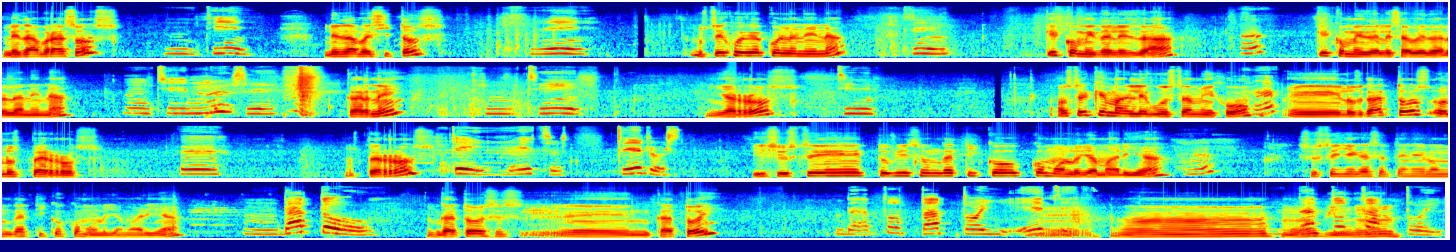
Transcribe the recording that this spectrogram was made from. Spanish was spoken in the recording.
¿Le da abrazos? mm, sí, ¿Le da besitos? sí, ¿Usted juega con la nena? sí. ¿Qué comida les da? ¿Ah? ¿Qué comida le sabe dar a la nena? Mm, sí, no sé. ¿Carne? Mm, sí, ¿Y arroz? sí. ¿A usted qué más le gusta, mijo? Eh, ¿Los gatos o los perros? Eh, ¿Los perros? sí, esos perros. ¿Y si usted tuviese un gatico, cómo lo llamaría? ¿Ah? Si usted llegase a tener un gatico, ¿cómo lo llamaría? Gato, ¿Un gato es eh, catoy? gato, tato y ese. Ah, muy Gato, bien. tato y.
